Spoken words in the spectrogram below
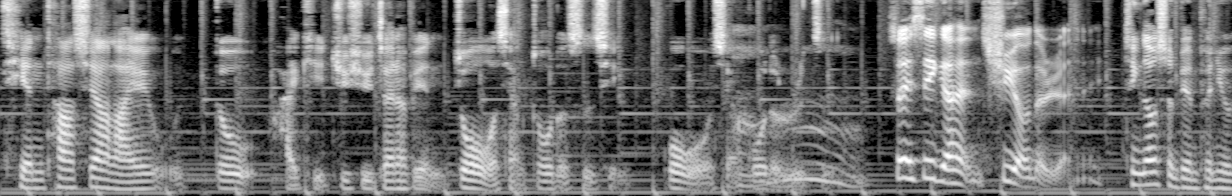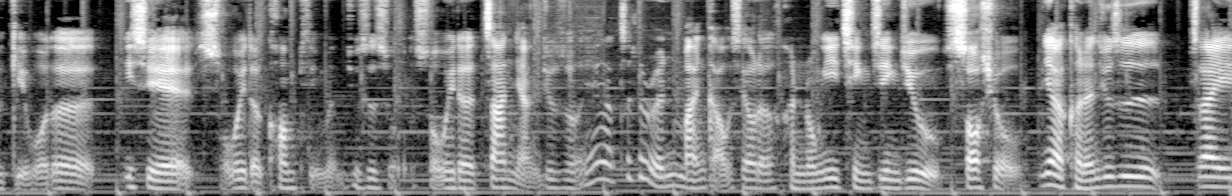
天塌下来，我都还可以继续在那边做我想做的事情。过我想过的日子，所以是一个很趣有的人听到身边朋友给我的一些所谓的 compliment，就是所所谓的赞扬，就是说，哎呀，这个人蛮搞笑的，很容易亲近，就 social。呀，可能就是在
